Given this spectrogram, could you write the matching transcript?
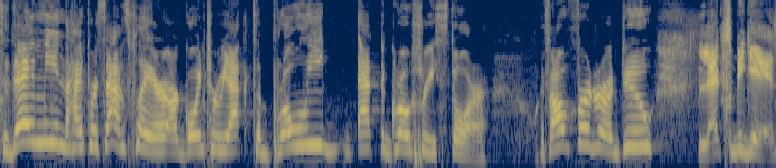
Today, me and the Hyper Sans player are going to react to Broly at the grocery store. Without further ado, let's begin.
